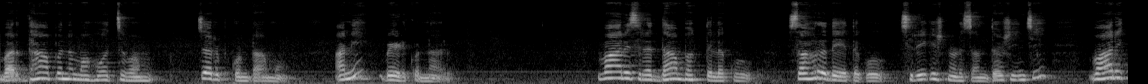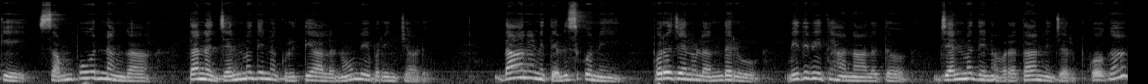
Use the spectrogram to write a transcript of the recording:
వర్ధాపన మహోత్సవం జరుపుకుంటాము అని వేడుకున్నారు. వారి శ్రద్ధాభక్తులకు సహృదయతకు శ్రీకృష్ణుడు సంతోషించి వారికి సంపూర్ణంగా తన జన్మదిన కృత్యాలను వివరించాడు. దానిని తెలుసుకుని పురజనులందరూ విధి విధానాలతో జన్మదిన వ్రతాన్ని జరుపుకోగా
